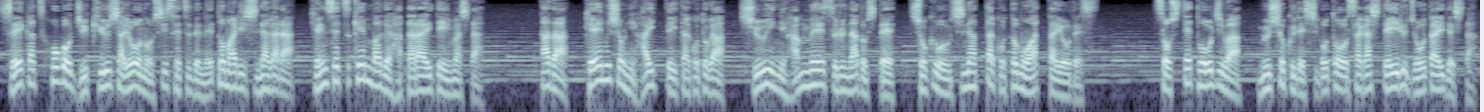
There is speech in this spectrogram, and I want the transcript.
生活保護受給者用の施設で寝泊まりしながら建設現場で働いていました。ただ、刑務所に入っていたことが周囲に判明するなどして職を失ったこともあったようです。そして当時は無職で仕事を探している状態でした。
